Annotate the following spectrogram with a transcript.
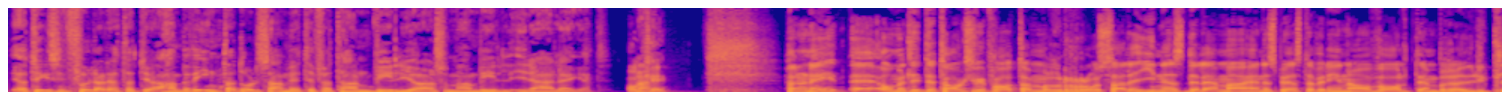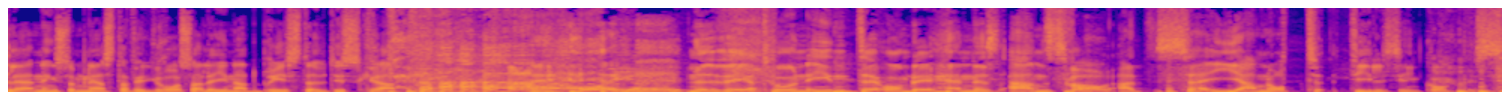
jag tycker sin fulla rätt att göra. Han behöver inte ha dåligt samvete för att han vill göra som han vill i det här läget. Okej. Hörrni, eh, om ett litet tag ska vi prata om Rosalines dilemma. Hennes bästa väninna har valt en brudklänning som nästan fick Rosalina att brista ut i skratt. oj, oj, oj. Nu vet hon inte om det är hennes ansvar att säga något till sin kompis.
